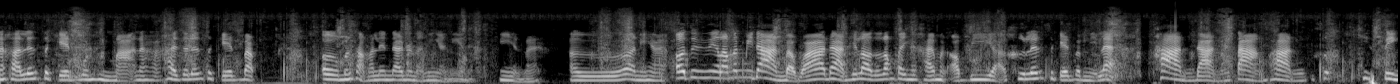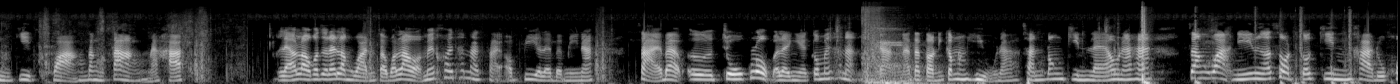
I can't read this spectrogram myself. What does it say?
นะคะ เล่นสเก็ตบนหิมะนะคะ ใครจะเล่นสเก็ตแบบ เออ มันสามารถเล่นได้ด้วยนะนี่ไงนี่ไงนี่เห็นไหม เออ อันนี้ฮะเออจริงๆแล้วมันมีด่านแบบว่าด่านที่เราจะต้องไปคล้ายๆเหมือนออบบี้อะ คือเล่นสเก็ตแบบนี้แหละ ผ่านด่านต่างๆ ผ่านสิ่งกีดขวางต่างๆนะคะ แล้วเราก็จะได้รางวัล แต่ว่าเราอะไม่ค่อยถนัดสายออบบี้อะไรแบบนี้นะ สายแบบเออจุกหลบอะไรเงี้ยก็ไม่ถนัดเหมือนกันนะ แต่ตอนนี้กำลังหิวนะ ฉันต้องกินแล้วนะคะ จังหวะนี้เนื้อสดก็กินค่ะทุกค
